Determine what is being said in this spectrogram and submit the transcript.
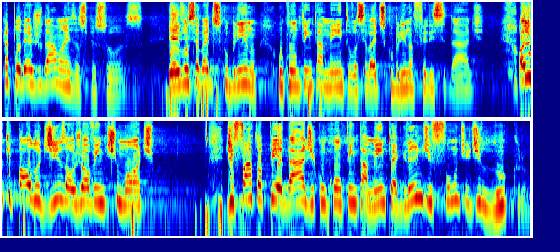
Para poder ajudar mais as pessoas. E aí você vai descobrindo o contentamento, você vai descobrindo a felicidade. Olha o que Paulo diz ao jovem Timóteo. De fato, a piedade com contentamento é grande fonte de lucro.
